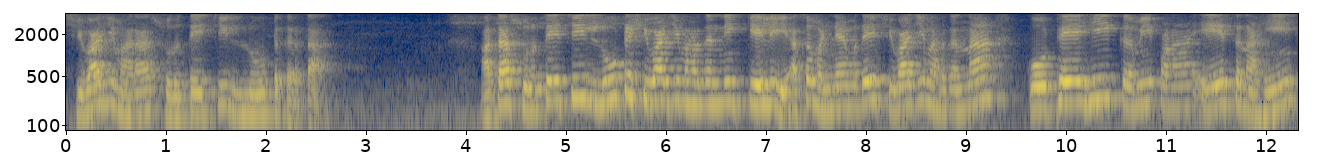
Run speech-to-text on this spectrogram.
शिवाजी महाराज सुरतेची लूट करतात. आता सुरतेची लूट शिवाजी महाराजांनी केली असं म्हणण्यामध्ये शिवाजी महाराजांना कोठेही कमीपणा येत नाही.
